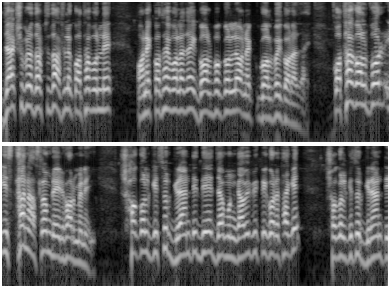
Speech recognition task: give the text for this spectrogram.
যাক, সুপ্রিয় দর্শক আসলে কথা বললে অনেক কথাই বলা যায়, গল্প করলে অনেক গল্পই করা যায়। কথা গল্পর স্থান আসলাম ডেয়ারি ফার্মে নেই। সকল কিছুর গ্যারান্টি দিয়ে যেমন গাভী বিক্রি করে থাকে, সকল কিছুর গ্যারান্টি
